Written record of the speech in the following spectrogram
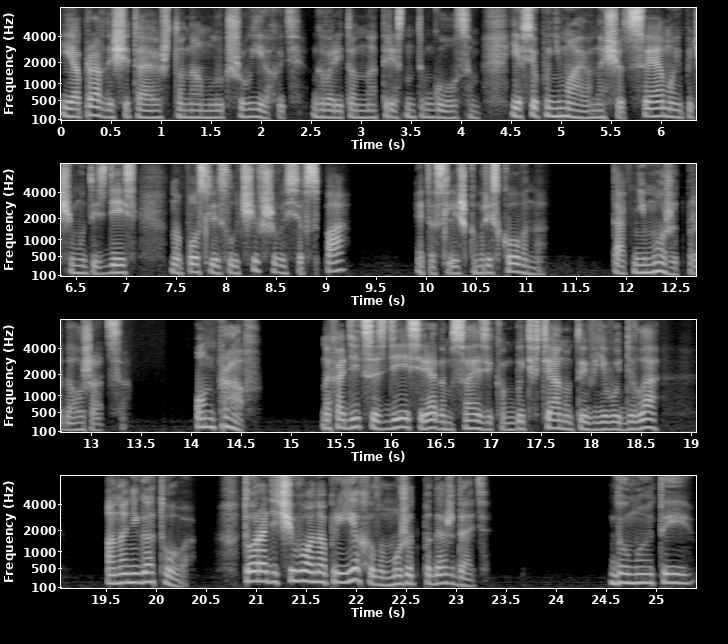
я правда считаю, что нам лучше уехать, говорит он натреснутым голосом. Я все понимаю насчет Сэма и почему ты здесь, но после случившегося в СПА это слишком рискованно. Так не может продолжаться. Он прав. Находиться здесь, рядом с Айзиком, быть втянутой в его дела, она не готова. То, ради чего она приехала, может подождать. Думаю, ты...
